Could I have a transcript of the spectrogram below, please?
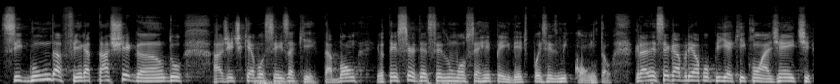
segunda-feira, tá chegando. A gente quer vocês aqui, tá bom? Eu tenho certeza que vocês não vão se arrepender, depois vocês me contam. Agradecer Gabriel Pupim aqui com a gente,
